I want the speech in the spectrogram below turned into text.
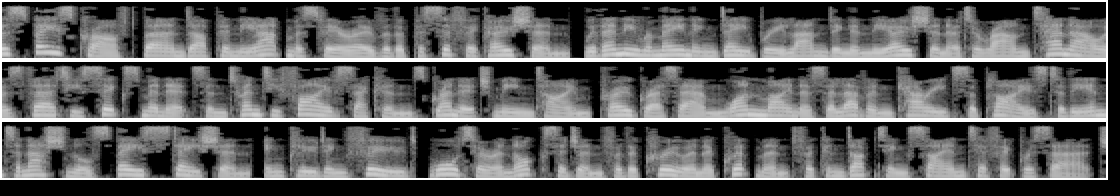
The spacecraft burned up in the atmosphere over the Pacific Ocean, with any remaining debris landing in the ocean at around 10 hours 36 minutes and 25 seconds Greenwich Mean Time. Progress M1-11 carried supplies to the International Space Station, including food, water and oxygen for the crew and equipment for conducting scientific research.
